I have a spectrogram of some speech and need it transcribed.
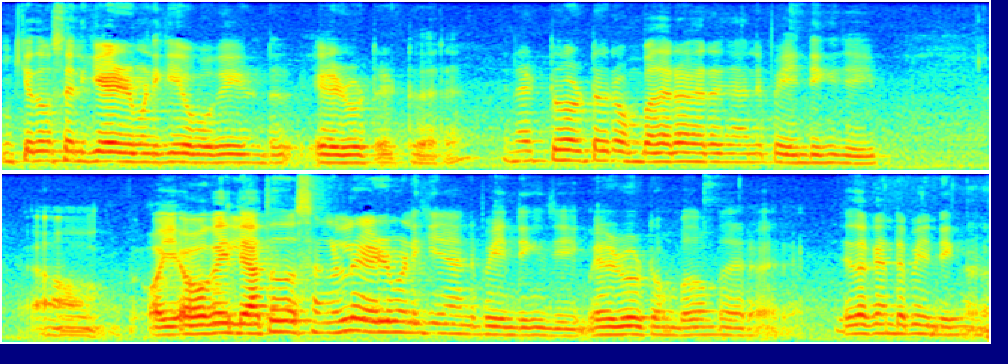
മിക്ക ദിവസം എനിക്ക് ഏഴ് മണിക്ക് യോഗയുണ്ട് ഏഴ് തൊട്ട് എട്ട് വരെ. പിന്നെ എട്ട് തൊട്ട് ഒരു ഒമ്പതര വരെ ഞാൻ പെയിന്റിങ് ചെയ്യും. യോഗ ഇല്ലാത്ത ദിവസങ്ങളിൽ ഏഴ് മണിക്ക് ഞാൻ പെയിന്റിങ് ചെയ്യും ഏഴ് തൊട്ട് ഒമ്പത് ഒമ്പതര വരെ. ഇതൊക്കെ എന്റെ പെയിന്റിങ്ങാണ്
